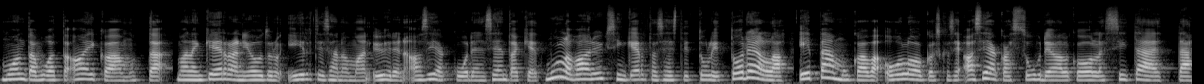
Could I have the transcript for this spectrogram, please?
monta vuotta aikaa, mutta mä olen kerran joutunut irtisanomaan yhden asiakkuuden sen takia, että mulla vaan yksinkertaisesti tuli todella epämukava olo, koska se asiakassuhde alkoi olla sitä, että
